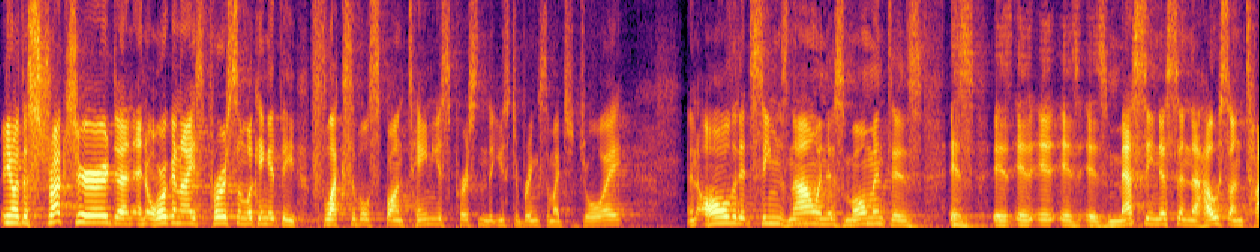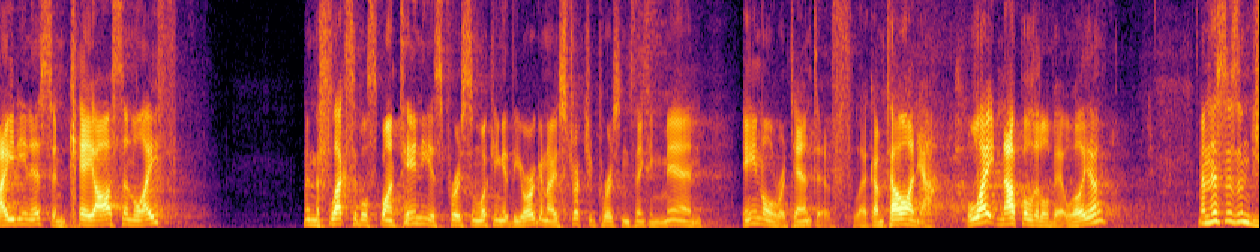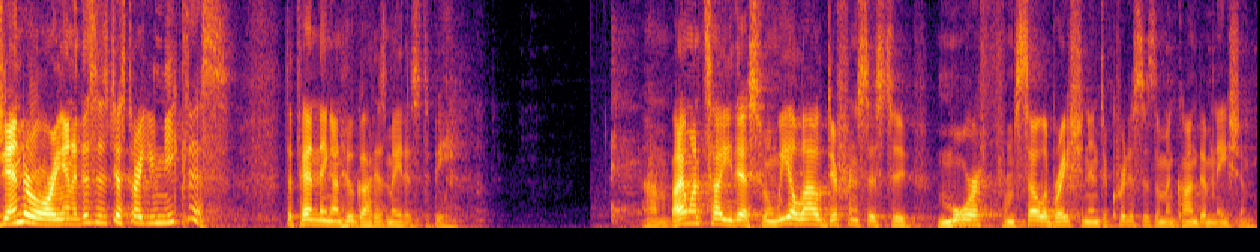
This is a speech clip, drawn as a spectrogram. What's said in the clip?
You know, the structured and, and, organized person looking at the flexible, spontaneous person that used to bring so much joy. And all that it seems now in this moment is, is, is, is, is, messiness in the house, untidiness, and chaos in life. And the flexible, spontaneous person looking at the organized, structured person thinking, man, anal retentive. Like I'm telling you, lighten up a little bit, will you? And this isn't gender oriented, this is just our uniqueness, depending on who God has made us to be. Um, but I want to tell you this when we allow differences to morph from celebration into criticism and condemnation,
